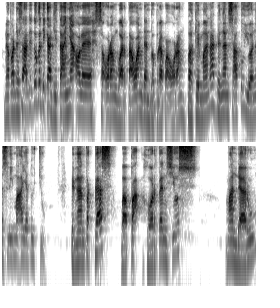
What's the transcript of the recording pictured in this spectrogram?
Nah, pada saat itu ketika ditanya oleh seorang wartawan dan beberapa orang, bagaimana dengan 1 Yohanes 5 ayat 7? Dengan tegas, Bapak Hortensius Mandaru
